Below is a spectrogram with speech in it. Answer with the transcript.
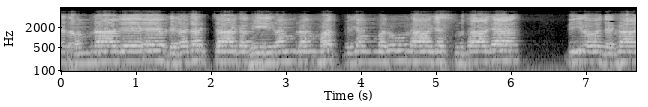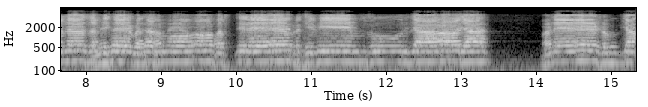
सम्राजे बृहदच्चागभीरम् ब्रह्मप्रियम् वरूलाय श्रुताय जघान समिधेव धर्मोपस्थिरे पृथिवीम् सूर्याय वनेषुव्या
